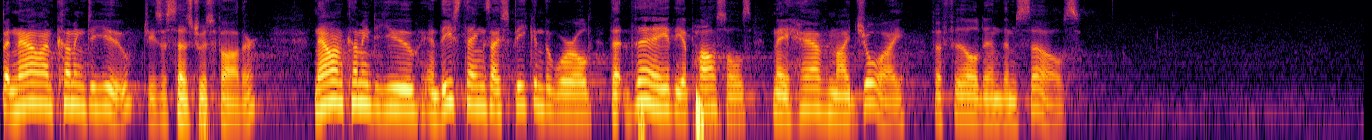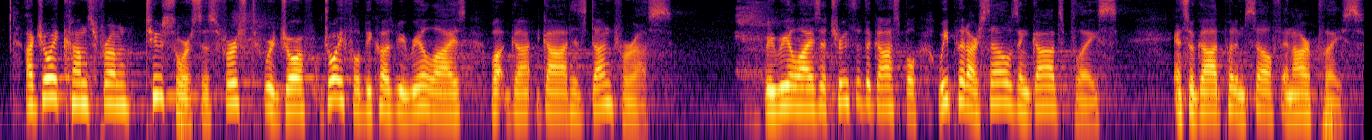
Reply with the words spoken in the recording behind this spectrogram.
But now I'm coming to you, Jesus says to his Father. Now I'm coming to you, and these things I speak in the world, that they, the apostles, may have my joy fulfilled in themselves. Our joy comes from two sources. First, we're joyful because we realize what God has done for us. We realize the truth of the gospel. We put ourselves in God's place, and so God put himself in our place.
